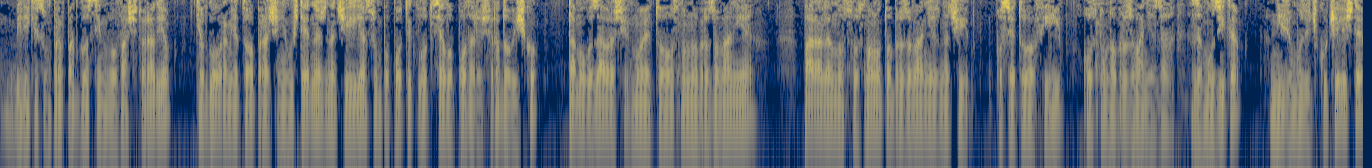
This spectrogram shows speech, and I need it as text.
бидејќи сум прв пат гостин во вашето радио, ќе одговорам ја тоа прашање уште еднаш, значи јас сум по потекло од село Подареш Радовишко. Таму го завршив моето основно образование, паралелно со основното образование, значи посетував и основно образование за за музика, нижо музичко училиште.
